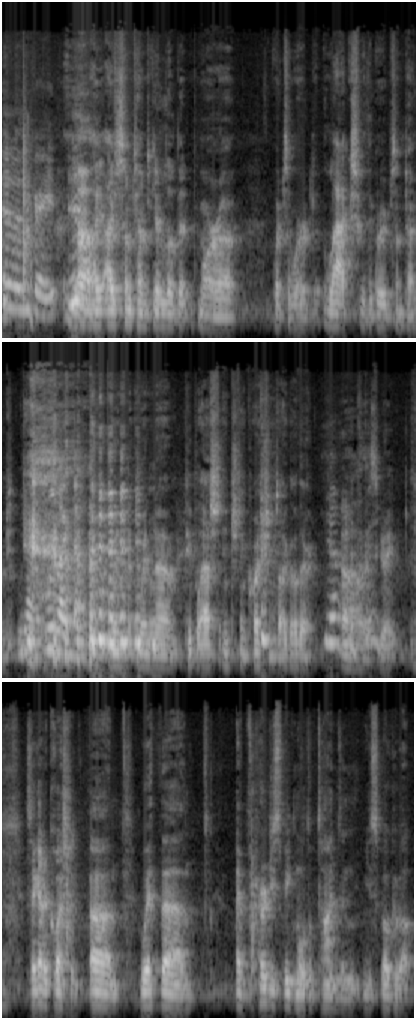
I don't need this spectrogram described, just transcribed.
it was great. I, I sometimes get a little bit more. Uh, what's the word? Lax with the group sometimes. Yeah, we like that. when when um, people ask interesting questions, I go there. yeah, Oh, that's, that's good. great. So I got a question. Um, with uh, I've heard you speak multiple times, and you spoke about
